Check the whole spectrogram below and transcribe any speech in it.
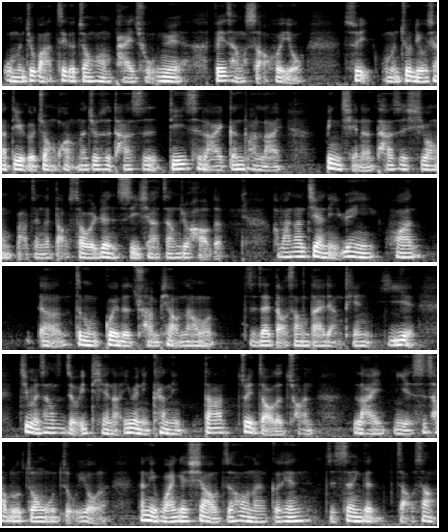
我们就把这个状况排除，因为非常少会有，所以我们就留下第二个状况，那就是他是第一次来跟团来，并且呢他是希望把整个岛稍微认识一下，这样就好的。好吧，那既然你愿意花，呃，这么贵的船票，那我只在岛上待两天一夜，基本上是只有一天了，因为你看你搭最早的船，来也是差不多中午左右了。那你玩一个下午之后呢，隔天只剩一个早上，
